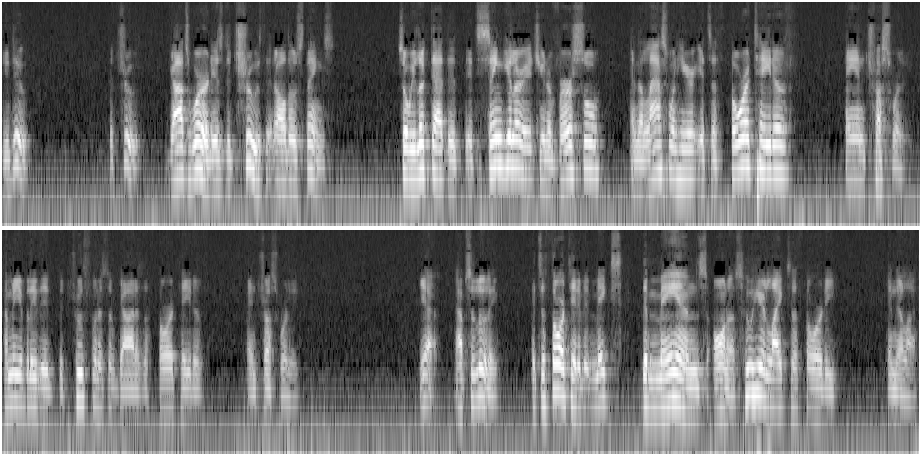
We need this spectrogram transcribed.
You do. The truth. God's word is the truth in all those things. So we looked at it, it's singular, it's universal, and the last one here, it's authoritative and trustworthy. How many of you believe that the truthfulness of God is authoritative and trustworthy? Yeah, absolutely. It's authoritative. It makes demands on us. Who here likes authority in their life?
